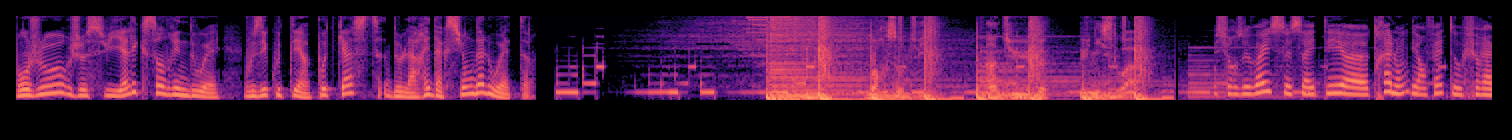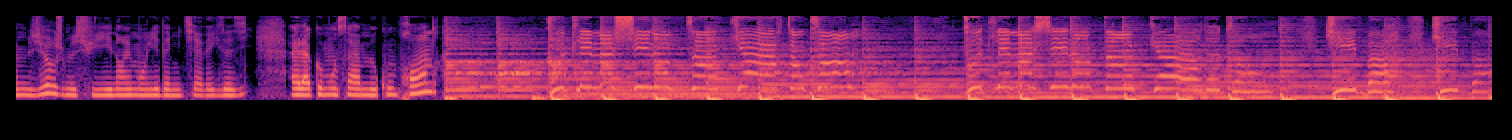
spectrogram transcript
Bonjour, je suis Alexandrine Douet. Vous écoutez un podcast de la rédaction d'Alouette. Morceau de vie, un tube, une histoire. Sur The Voice, ça a été euh, très long et en fait, au fur et à mesure, je me suis énormément liée d'amitié avec Zazie. Elle a commencé à me comprendre. Toutes les machines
